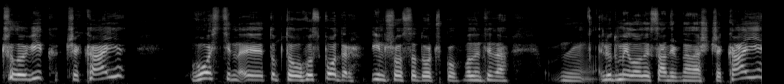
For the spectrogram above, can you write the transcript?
Чоловік чекає. Гості, е, тобто господар іншого садочку Валентина Людмила Олександрівна нас чекає,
